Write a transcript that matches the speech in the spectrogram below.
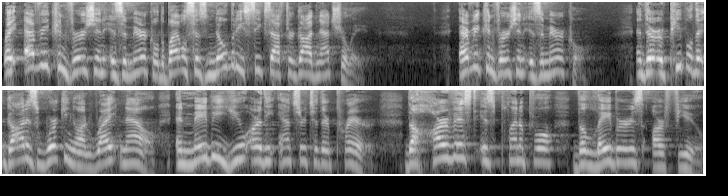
Right? Every conversion is a miracle. The Bible says nobody seeks after God naturally. Every conversion is a miracle. And there are people that God is working on right now, and maybe you are the answer to their prayer. The harvest is plentiful, the labors are few.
